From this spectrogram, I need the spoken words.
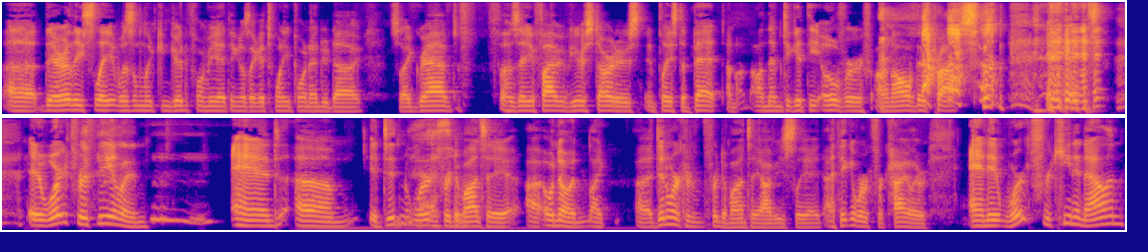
Uh, the early slate wasn't looking good for me. I think it was like a twenty point underdog, so I grabbed F- Jose five of your starters and placed a bet on, on them to get the over on all of their props. and it worked for Thielen, and um, it didn't work for Asshole. Davante. Uh, oh no, and like uh, it didn't work for, for Davante. Obviously, I, I think it worked for Kyler, and it worked for Keenan Allen.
